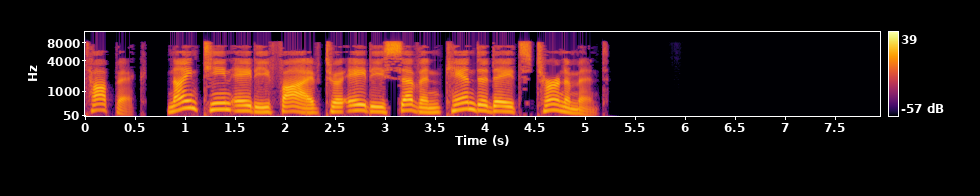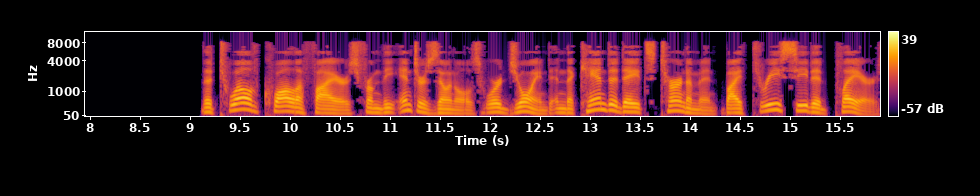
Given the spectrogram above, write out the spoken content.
Topic 1985 to 87 candidates tournament The 12 qualifiers from the interzonals were joined in the candidates tournament by three seeded players,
